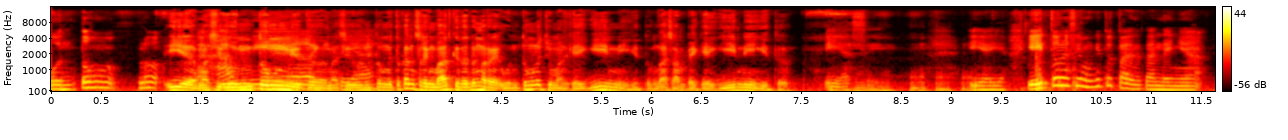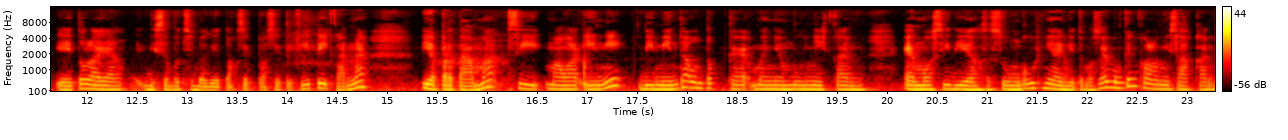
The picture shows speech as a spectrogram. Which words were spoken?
Untung lo Iya, masih hamil, untung gitu, masih ya. untung. Itu kan sering banget kita denger ya, untung lu cuman kayak gini gitu, nggak sampai kayak gini gitu. Iya sih. Iya iya. Ya itulah sih mungkin tuh tanda-tandanya ya itulah yang disebut sebagai toxic positivity karena ya pertama si mawar ini diminta untuk kayak menyembunyikan emosi dia yang sesungguhnya gitu. Maksudnya mungkin kalau misalkan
